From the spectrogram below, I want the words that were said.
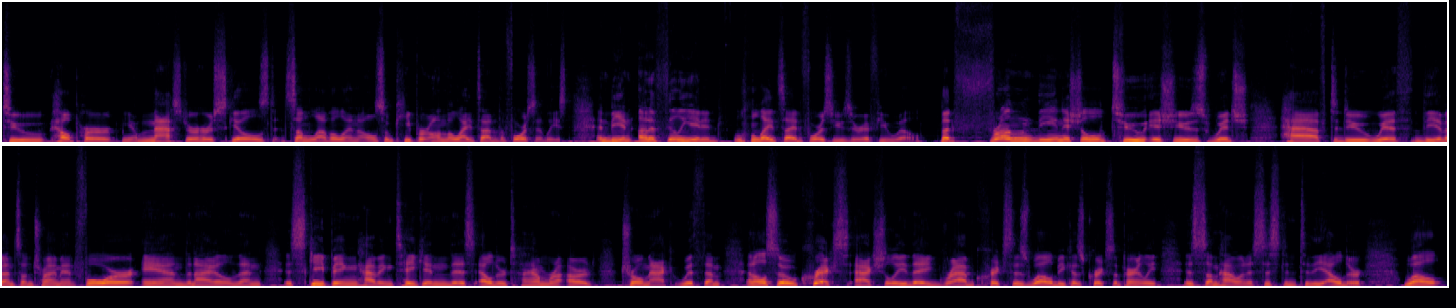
to help her, you know, master her skills at some level and also keep her on the light side of the Force at least, and be an unaffiliated light side Force user, if you will. But from the initial two issues, which have to do with the events on Trymant 4 and the Nihil then escaping, having taken this Elder Tamra, or Tromak with them, and also Crix, actually, they grab Crix as well because Crix apparently is somehow an assistant to the Elder. Well,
